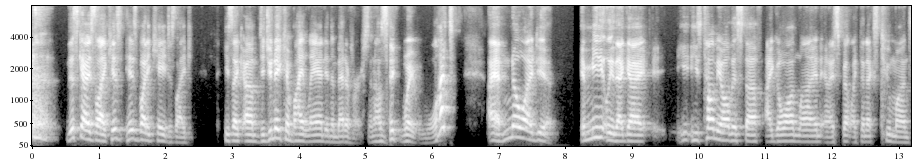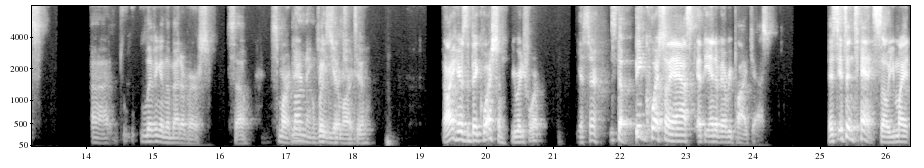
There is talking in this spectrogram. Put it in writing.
this guy's like his his buddy Cage is like, he's like, um, did you know you can buy land in the metaverse? And I was like, wait, what? I had no idea. Immediately, that guy, he, he's telling me all this stuff. I go online and I spent like the next two months uh, living in the metaverse. So Smart. Learning, we can get researching. too. All right, here's the big question. You ready for it? Yes, sir. It's the big question I ask at the end of every podcast. It's, it's intense, so you might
